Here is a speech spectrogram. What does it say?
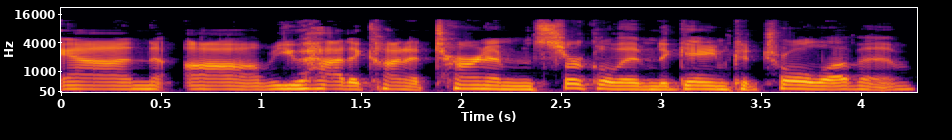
and um, you had to kind of turn him and circle him to gain control of him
